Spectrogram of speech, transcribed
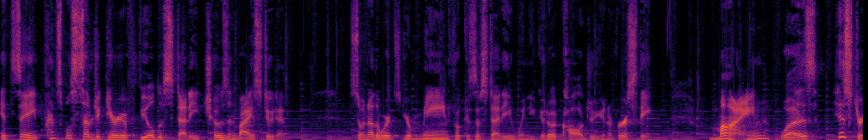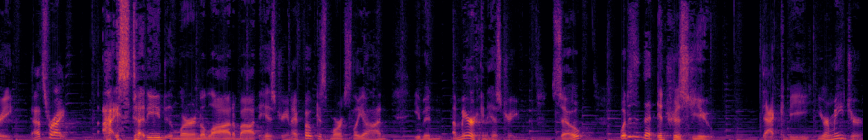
It's a principal subject area field of study chosen by a student. So, in other words, your main focus of study when you go to a college or university. Mine was history. That's right. I studied and learned a lot about history, and I focused mostly on even American history. So, what is it that interests you? That could be your major.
